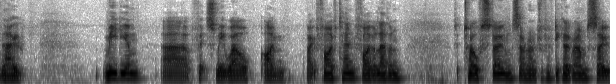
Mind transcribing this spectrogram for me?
Now, medium uh, fits me well. I'm about 5'10", 5'11", 12 stone, 750 kilograms, so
